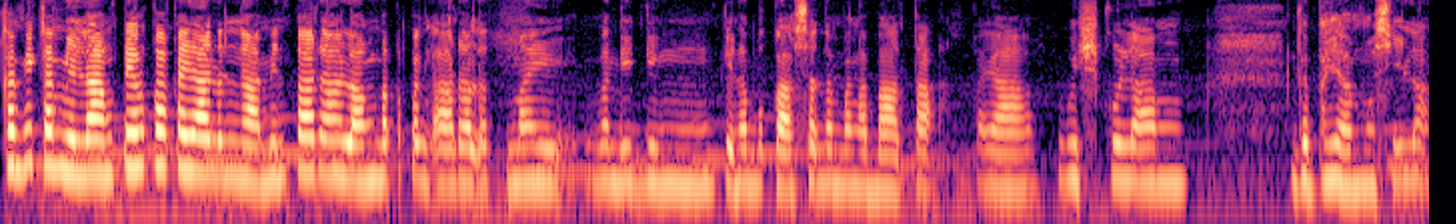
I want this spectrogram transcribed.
kami-kami lang, pero kakayanan namin para lang makapag-aral at may magiging kinabukasan ng mga bata. Kaya wish ko lang gabayan mo sila.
